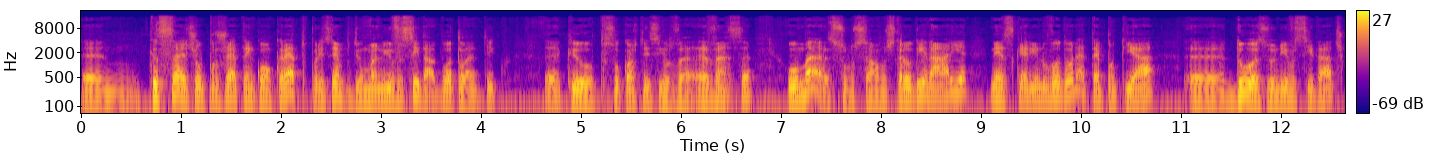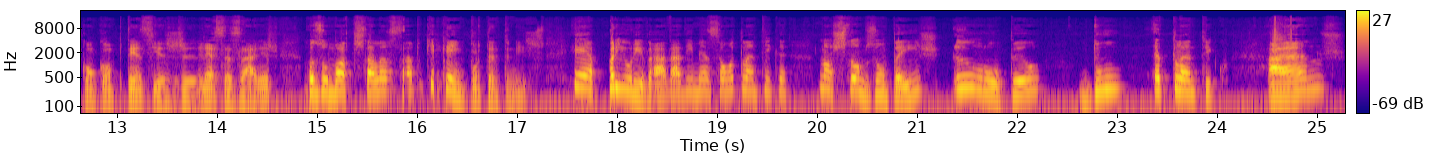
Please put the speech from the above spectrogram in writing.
uh, que seja o projeto em concreto, por exemplo, de uma Universidade do Atlântico, que o professor Costa e Silva avança, uma solução extraordinária, nem sequer inovadora, até porque há uh, duas universidades com competências uh, nessas áreas, mas o mote está lançado. O que é que é importante nisso? É a prioridade à dimensão atlântica. Nós somos um país europeu do Atlântico. Há anos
